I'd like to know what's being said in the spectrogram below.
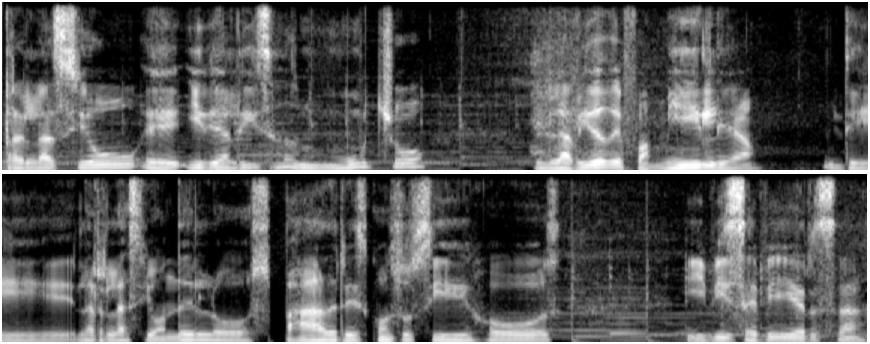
Relación, eh, idealizas mucho la vida de familia, de la relación de los padres con sus hijos, y viceversa.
